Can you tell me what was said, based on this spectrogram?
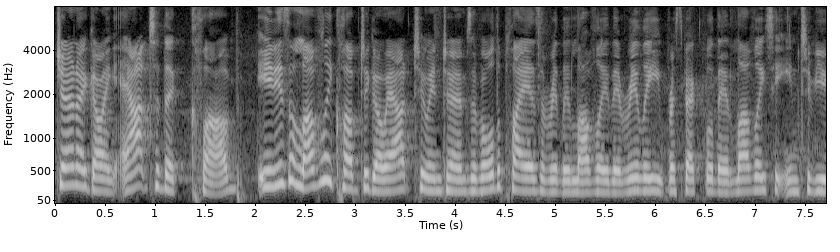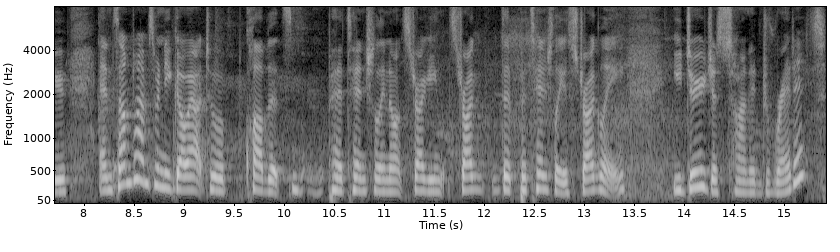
journo going out to the club, it is a lovely club to go out to in terms of all the players are really lovely. They're really respectful. They're lovely to interview. And sometimes when you go out to a club that's potentially not struggling, strugg- that potentially is struggling, you do just kind of dread it.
